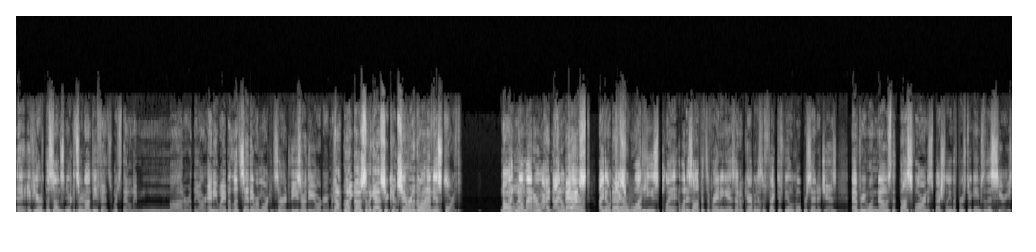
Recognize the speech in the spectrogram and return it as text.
uh, if you're the Suns and you're concerned on defense, which they only moderately are anyway, but let's say they were more concerned. These are the order in which no, they're th- putting. it. those are the guys you're concerned Aaron with. on Gordon is fourth. No, Oh, ma- no matter. I, I don't best. care. I don't care fourth. what he's playing, what his offensive rating is. I don't care what his effective field goal percentage is. Everyone knows that thus far, and especially in the first two games of this series,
